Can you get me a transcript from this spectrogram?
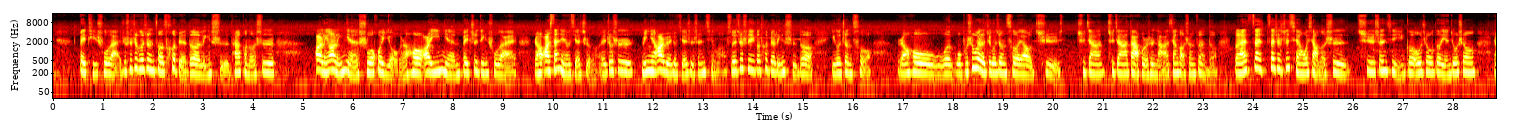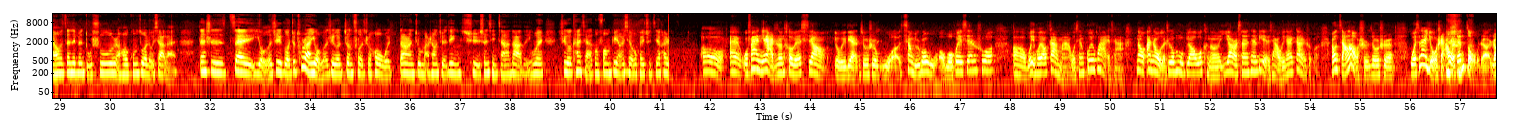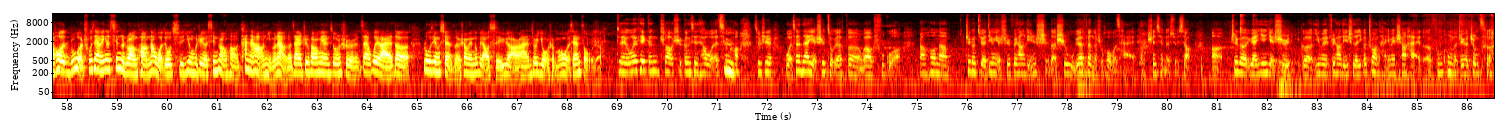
被提出来，就是这个政策特别的临时，它可能是二零二零年说会有，然后二一年被制定出来。然后二三年就截止了，也就是明年二月就截止申请了，所以这是一个特别临时的一个政策。然后我我不是为了这个政策要去去加去加拿大或者是拿香港身份的，本来在在这之前我想的是去申请一个欧洲的研究生，然后在那边读书，然后工作留下来。但是在有了这个，就突然有了这个政策之后，我当然就马上决定去申请加拿大的，因为这个看起来更方便，而且我可以直接开始。哦，哎，我发现你俩真的特别像，有一点就是我，像比如说我，我会先说。呃，我以后要干嘛？我先规划一下。那我按照我的这个目标，我可能一二三先列一下，我应该干什么。然后蒋老师就是，我现在有啥，我先走着。然后如果出现了一个新的状况，那我就去应付这个新状况。看起来好像你们两个在这方面就是在未来的路径选择上面都比较随遇而安，就是有什么我先走着。对，我也可以跟池老师更新一下我的情况，就是我现在也是九月份我要出国，然后呢。这个决定也是非常临时的，是五月份的时候我才申请的学校，呃，这个原因也是一个因为非常临时的一个状态，因为上海的风控的这个政策，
